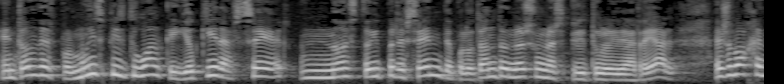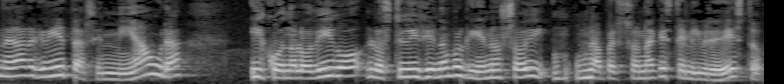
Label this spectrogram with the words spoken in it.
Entonces, por muy espiritual que yo quiera ser, no estoy presente, por lo tanto no es una espiritualidad real. Eso va a generar grietas en mi aura y cuando lo digo, lo estoy diciendo porque yo no soy una persona que esté libre de esto.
